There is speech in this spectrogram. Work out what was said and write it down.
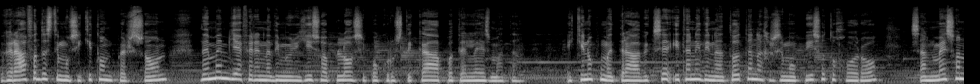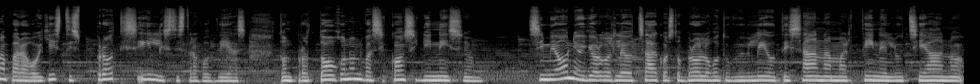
Γράφοντας τη μουσική των Περσών, δεν με ενδιαφέρε να δημιουργήσω απλώς υποκρουστικά αποτελέσματα. Εκείνο που με τράβηξε ήταν η δυνατότητα να χρησιμοποιήσω το χορό σαν μέσο αναπαραγωγής της πρώτης ύλης της τραγωδίας, των πρωτόγονων βασικών συγκινήσεων. Σημειώνει ο Γιώργος Λεοτσάκος στον πρόλογο του βιβλίου της Άννα Μαρτίνε Λουτσιάνο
